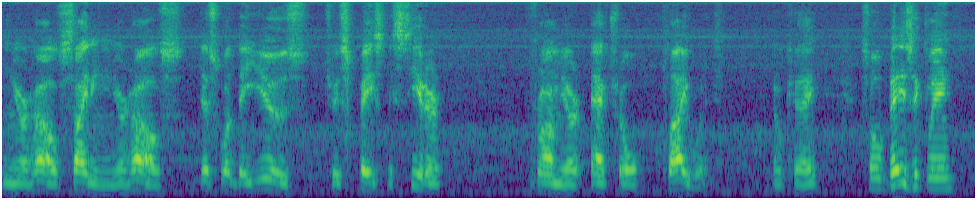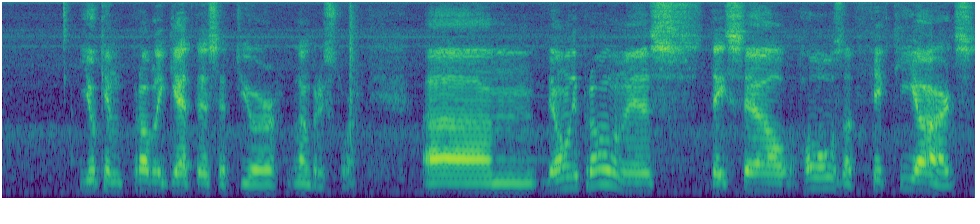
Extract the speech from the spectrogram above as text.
in your house, siding in your house, this is what they use to space the cedar from your actual plywood. Okay, so basically, you can probably get this at your lumber store. Um, the only problem is they sell holes of 50 yards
